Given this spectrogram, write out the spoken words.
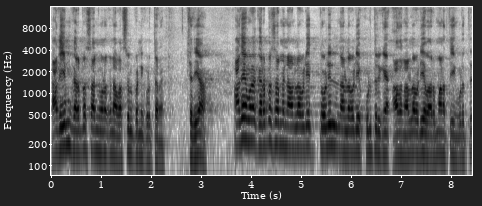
அதையும் கருப்பசாமி உனக்கு நான் வசூல் பண்ணி கொடுத்துறேன். சரியா? அதே போல் கருப்பசாமி நல்லபடியாக தொழில் நல்லபடியாக கொடுத்துருக்கேன். அதை நல்லபடியாக வருமானத்தையும் கொடுத்து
